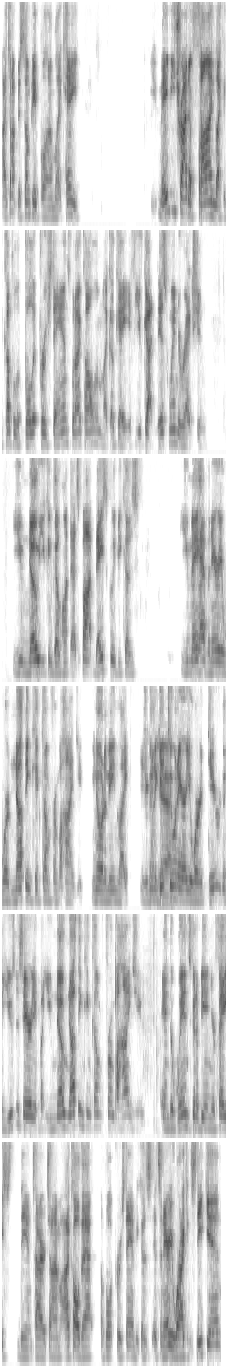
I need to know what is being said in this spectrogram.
I talk to some people, and I'm like, hey maybe try to find like a couple of bulletproof stands, what I call them. Like, okay, if you've got this wind direction, you know you can go hunt that spot basically because you may have an area where nothing could come from behind you. You know what I mean? Like you're going to get yeah. to an area where deer are going to use this area, but you know nothing can come from behind you, and the wind's going to be in your face the entire time. I call that a bulletproof stand because it's an area where I can sneak in.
